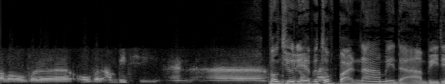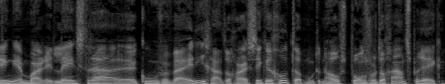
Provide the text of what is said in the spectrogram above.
over, uh, over ambitie. En, uh, Want jullie hebben toch paar namen in de aanbieding. En Marit Leenstra, uh, Koen Verwij, die gaat toch hartstikke goed. Dat moet een hoofdsponsor toch aanspreken?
